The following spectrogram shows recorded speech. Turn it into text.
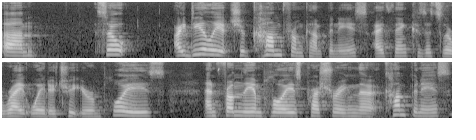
Um, so ideally, it should come from companies, I think, because it's the right way to treat your employees and from the employees pressuring the companies.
